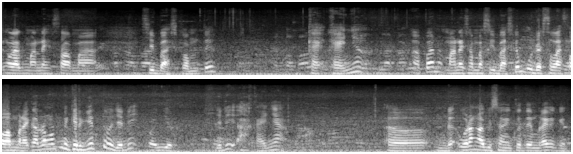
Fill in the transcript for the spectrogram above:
ngeliat, Maneh sama si Baskom tuh kayak kayaknya apa Maneh sama si Baskom udah selevel mereka orang mikir gitu jadi jadi ah kayaknya eh, nggak orang nggak bisa ngikutin mereka gitu.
